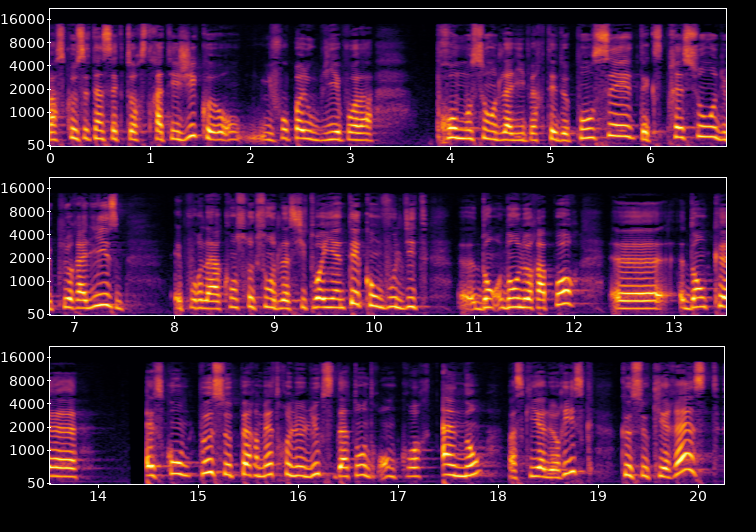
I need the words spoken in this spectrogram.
parce que c'est un secteur stratégique. il ne faut pas l'oublier pour la promotion de la liberté de pensée, d'expression, du pluralisme et pour la construction de la citoyenneté, comme vous le dites euh, dans, le rapport. Euh, donc, euh, est-ce qu'on peut se permettre le luxe d'attendre encore un an Parce qu'il y a le risque que ce qui reste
